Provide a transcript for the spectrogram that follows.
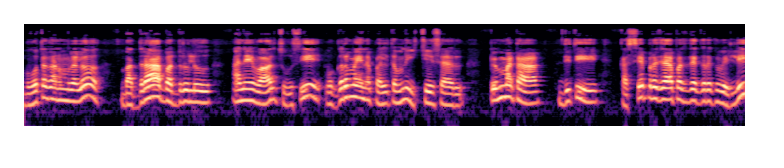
భూతగణములలో భద్రాభద్రులు అనేవారు చూసి ఉగ్రమైన ఫలితమును ఇచ్చేశారు. పిమ్మట దితి కశ్య ప్రజాపతి దగ్గరకు వెళ్ళి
